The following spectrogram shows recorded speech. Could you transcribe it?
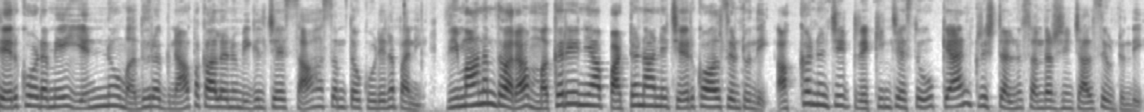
చేరుకోవడమే ఎన్నో మధుర జ్ఞాపకాలను మిగిల్చే సాహసంతో కూడిన పని. విమానం ద్వారా మకరేనియా పట్టణాన్ని చేరుకోవాల్సి ఉంటుంది. అక్కడి నుంచి ట్రెక్కింగ్ చేస్తూ క్యాన్ క్రిస్టల్ను సందర్శించాల్సి ఉంటుంది.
